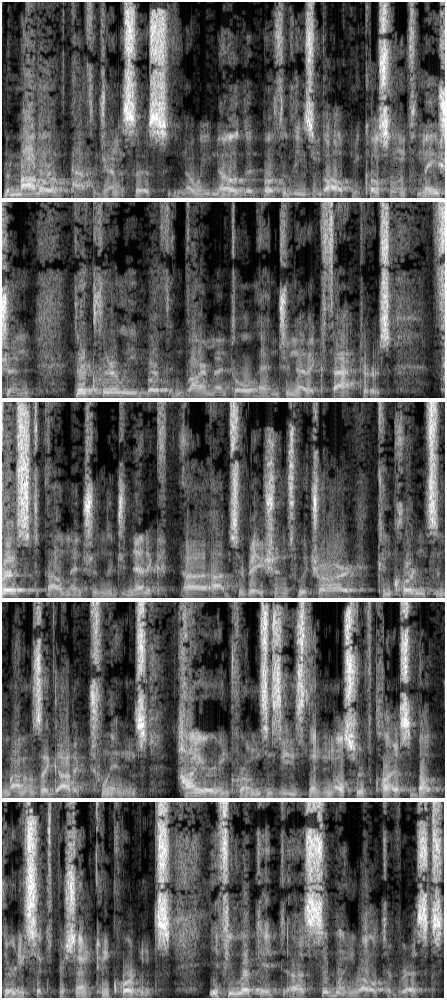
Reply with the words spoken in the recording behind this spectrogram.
the model of pathogenesis, you know, we know that both of these involve mucosal inflammation. They're clearly both environmental and genetic factors. First, I'll mention the genetic uh, observations, which are concordance in monozygotic twins, higher in Crohn's disease than in ulcerative colitis, about 36% concordance. If you look at uh, sibling relative risks,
